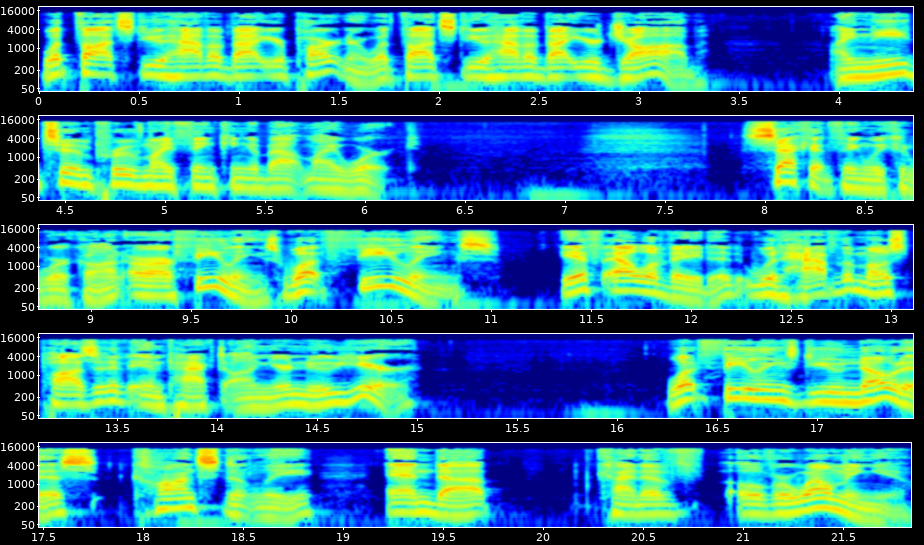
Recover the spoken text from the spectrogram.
What thoughts do you have about your partner? What thoughts do you have about your job? I need to improve my thinking about my work. Second thing we could work on are our feelings. What feelings, if elevated, would have the most positive impact on your new year? What feelings do you notice constantly end up kind of overwhelming you?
